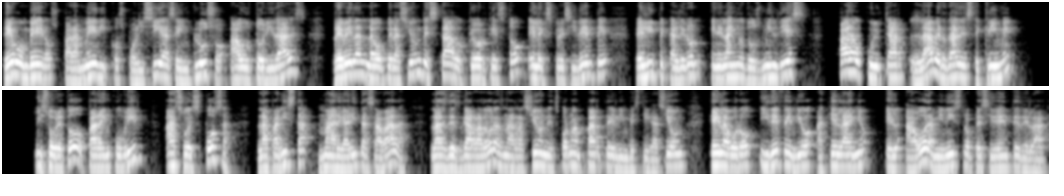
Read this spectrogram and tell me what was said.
de bomberos, paramédicos, policías e incluso autoridades revelan la operación de Estado que orquestó el expresidente Felipe Calderón en el año 2010 para ocultar la verdad de este crimen y sobre todo para encubrir a su esposa, la panista Margarita Zavala. Las desgarradoras narraciones forman parte de la investigación que elaboró y defendió aquel año el ahora ministro presidente de la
